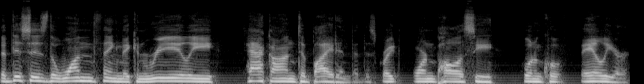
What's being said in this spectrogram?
that this is the one thing they can really tack on to Biden. That this great foreign policy, quote unquote, failure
